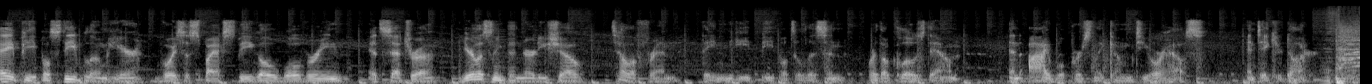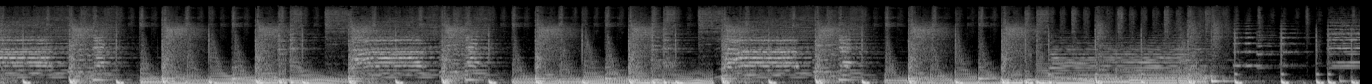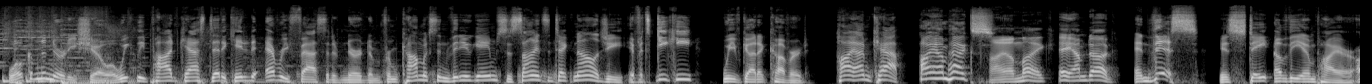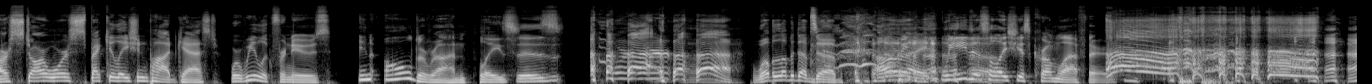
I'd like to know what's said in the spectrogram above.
Hey people, Steve Blum here, voice of Spike Spiegel, Wolverine, etc. You're listening to the Nerdy Show. Tell a friend they need people to listen, or they'll close down. And I will personally come to your house and take your daughter. Welcome to Nerdy Show, a weekly podcast dedicated to every facet of nerddom, from comics and video games to science and technology. If it's geeky, we've got it covered. Hi, I'm Cap, Hi, I'm Hex. Hi, I'm Mike. Hey, I'm Doug. and this is State of the Empire, our Star Wars speculation podcast where we look for news. In Alderaan places. Wubba lubba dub dub. All right. we need a salacious crumb laugh there.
